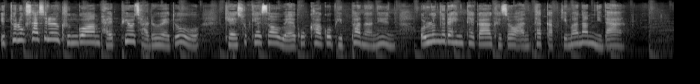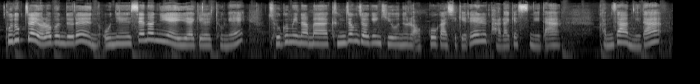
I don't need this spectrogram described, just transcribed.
이토록 사실을 근거한 발표 자료에도 계속해서 왜곡하고 비판하는 언론들의 행태가 그저 안타깝기만 합니다. 구독자 여러분들은 오늘 세너니의 이야기를 통해 조금이나마 긍정적인 기운을 얻고 가시기를 바라겠습니다. 감사합니다.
